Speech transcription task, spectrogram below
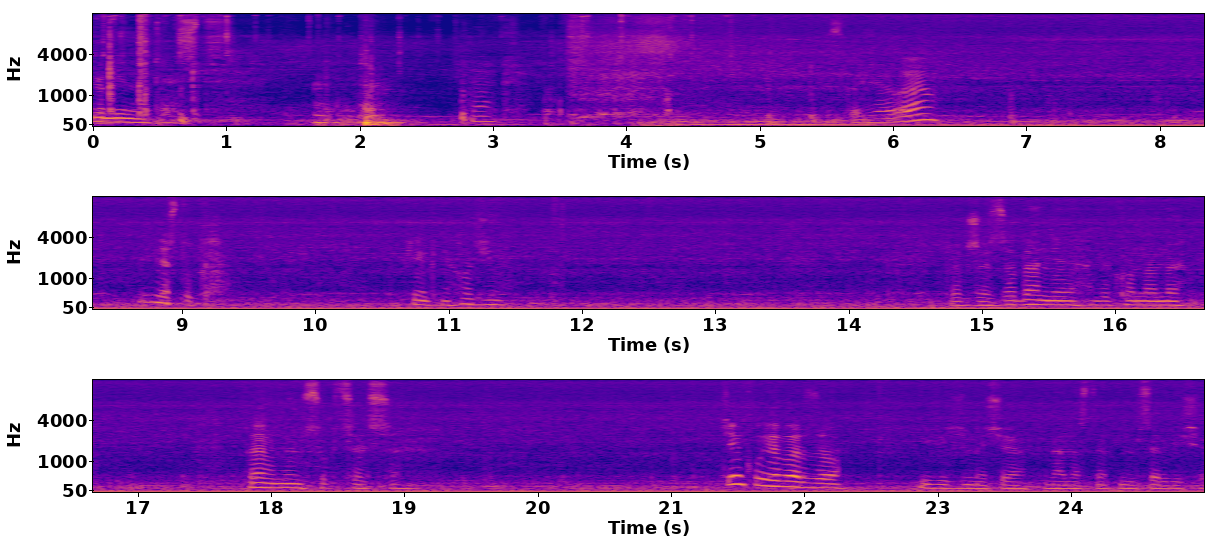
Robimy test. Tak. Wszystko działa. I nie stuka. Pięknie chodzi. Także zadanie wykonane pełnym sukcesem. Dziękuję bardzo i widzimy się na następnym serwisie.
